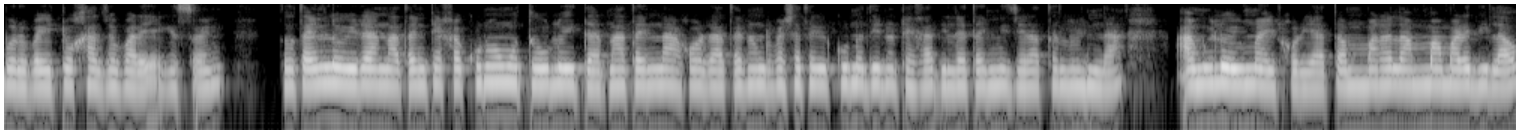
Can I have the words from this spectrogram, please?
বড় ভাই একটু খাজো বাড়াইয়া গেছেন। তো তাই লইরা না তাই টেকা কোনো মতেও লইতা, না তাই না করা তাই আমার বাসা থেকে কোনো দিনও টেকা দিলে তাই নিজের হাতে লই না। আমি লই মাইর করিয়া তো আমার হলে আম্মা আমারে দিলাও।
